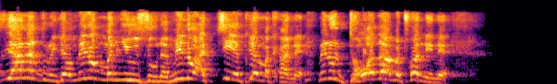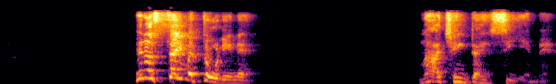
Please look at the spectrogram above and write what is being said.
တရားတဲ့သူတွေကြောင့်မင်းတို့မညူစုနဲ့မင်းတို့အကျင့်အပြတ်မခံနဲ့မင်းတို့ဒေါသမထွက်နေနဲ့မင်းတို့စိတ်မတိုနေနဲ့ငါအချိန်တိုင်းစီရင်မယ်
